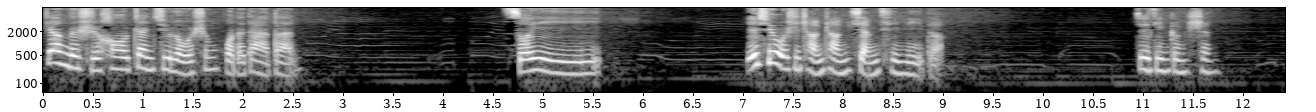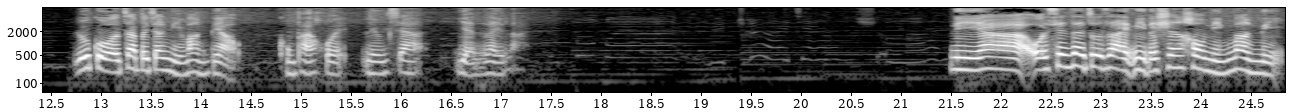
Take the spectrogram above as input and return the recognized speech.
这样的时候占据了我生活的大半。所以，也许我是常常想起你的。最近更深，如果再不将你忘掉，恐怕会流下眼泪来。你呀，我现在坐在你的身后凝望你，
